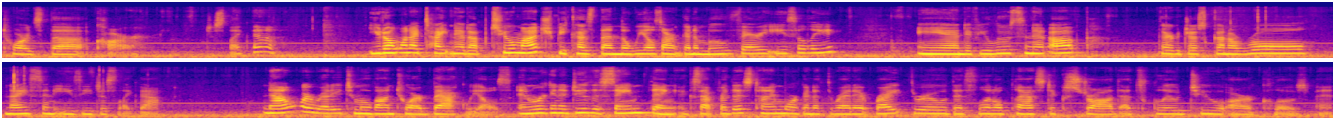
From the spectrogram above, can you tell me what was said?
towards the car just like that You don't want to tighten it up too much because then the wheels aren't going to move very easily. And if you loosen it up, they're just going to roll nice and easy just like that. Now we're ready to move on to our back wheels and we're going to do the same thing except for this time we're going to thread it right through this little plastic straw that's glued to our clothespin.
